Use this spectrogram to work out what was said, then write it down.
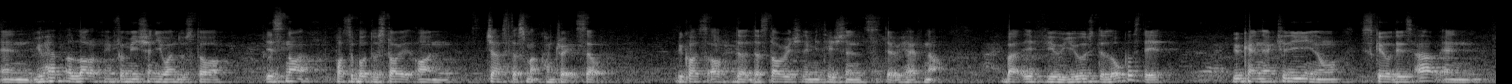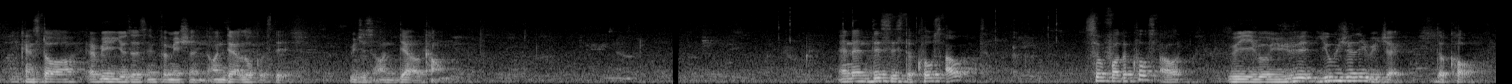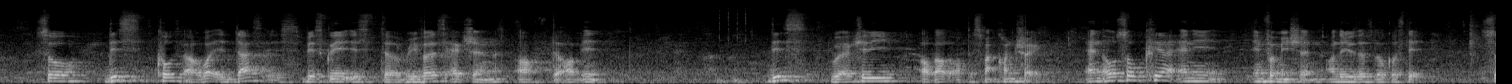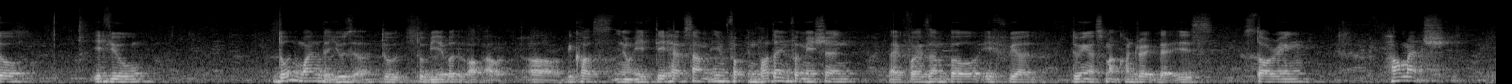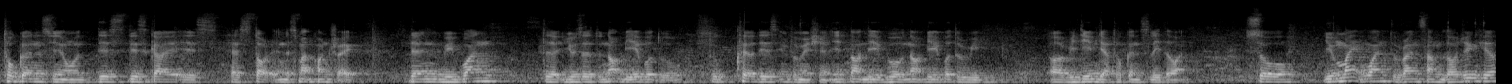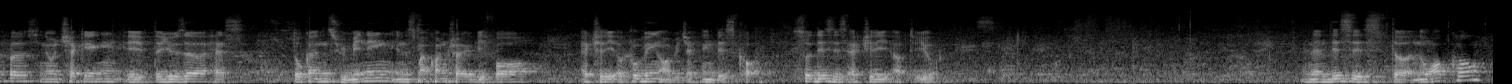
and you have a lot of information you want to store, it's not possible to store it on just the smart contract itself because of the, the storage limitations that we have now. But if you use the local state, you can actually you know scale this up and you can store every user's information on their local state, which is on their account. And then this is the closeout. So for the closeout, we will usually reject the call. So this closeout, what it does is basically is the reverse action of the opt-in. This will actually opt out of the smart contract and also clear any information on the user's local state. So if you don't want the user to, to be able to opt out uh, because you know if they have some info, important information like for example if we are doing a smart contract that is storing how much tokens you know this this guy is has stored in the smart contract then we want the user to not be able to, to clear this information. If not, they will not be able to re, uh, redeem their tokens later on. So you might want to run some logic here first, you know, checking if the user has tokens remaining in the smart contract before actually approving or rejecting this call. So this is actually up to you. And then this is the no op call.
